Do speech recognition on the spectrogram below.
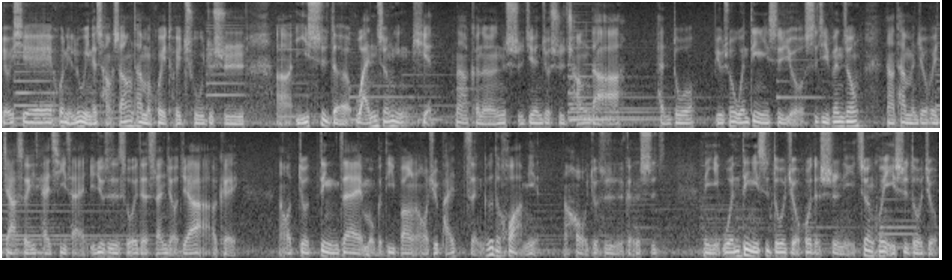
有一些婚礼录影的厂商，他们会推出就是啊仪式的完整影片，那可能时间就是长达很多。比如说文定仪式有十几分钟，那他们就会架设一台器材，也就是所谓的三脚架，OK，然后就定在某个地方，然后去拍整个的画面，然后就是可能是你文定仪式多久，或者是你证婚仪式多久，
